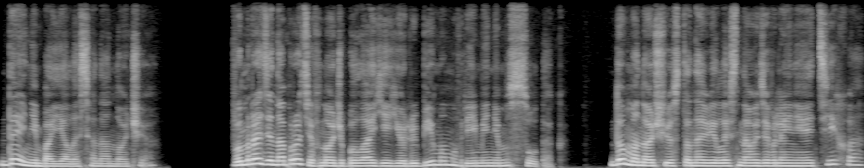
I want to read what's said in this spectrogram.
Да и не боялась она ночи. В Имраде, напротив, ночь была ее любимым временем суток. Дома ночью становилось на удивление тихо,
